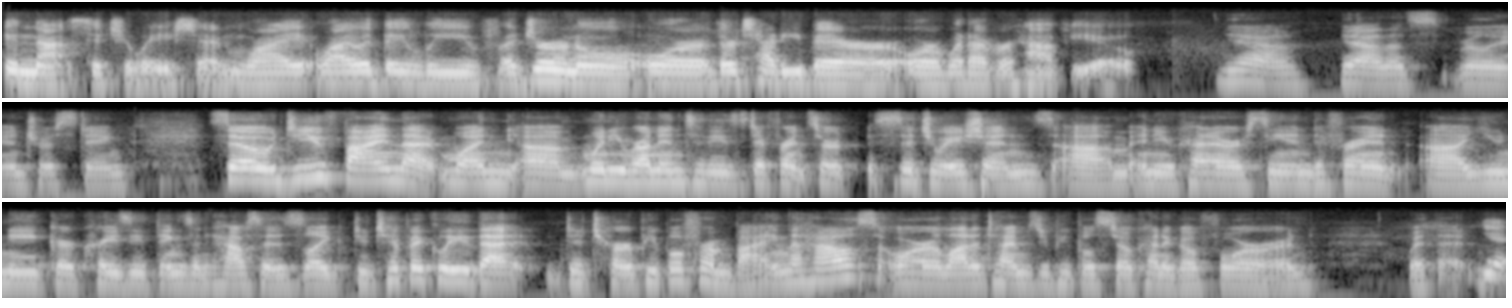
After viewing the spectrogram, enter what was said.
in that situation? Why why would they leave a journal or their teddy bear or whatever have you? Yeah yeah that's really interesting. So do you find that when um, when you run into these different situations um, and you kind of are seeing different uh, unique or crazy things in houses like do typically that deter people from buying the house or a lot of times do people still kind of go forward with it? Yeah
